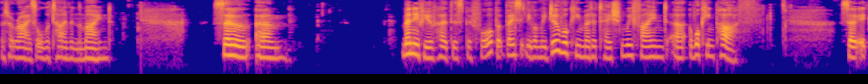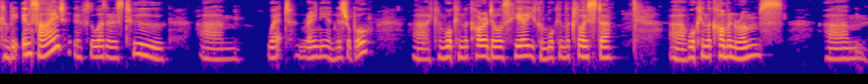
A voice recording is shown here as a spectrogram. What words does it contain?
that arise all the time in the mind. So, um, many of you have heard this before, but basically, when we do walking meditation, we find a walking path. So, it can be inside if the weather is too um, wet and rainy and miserable. Uh, you can walk in the corridors here, you can walk in the cloister, uh, walk in the common rooms. Um,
